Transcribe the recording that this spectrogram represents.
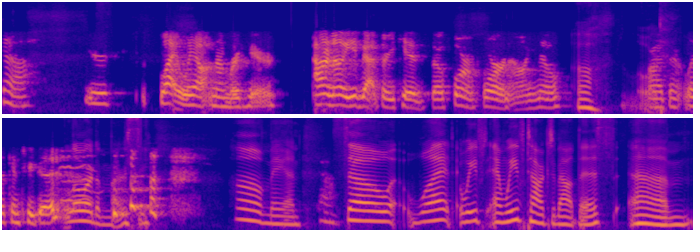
yeah, you're slightly outnumbered here. I don't know. You've got three kids, so four and four now. You know. Oh Lord, aren't looking too good. Lord of mercy. oh man. Yeah. So what we've and we've talked about this, um,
